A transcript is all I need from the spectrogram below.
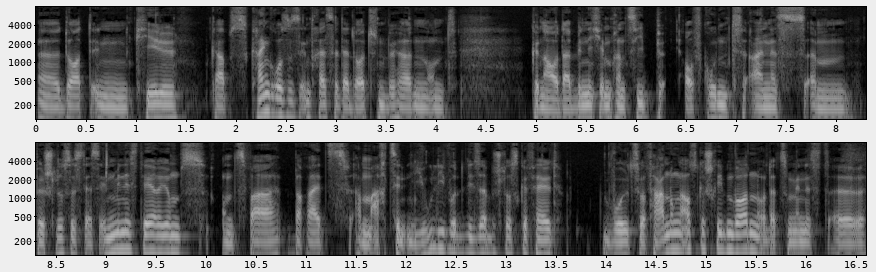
Äh, dort in Kiel gab es kein großes Interesse der deutschen Behörden und genau, da bin ich im Prinzip aufgrund eines ähm, Beschlusses des Innenministeriums und zwar bereits am 18. Juli wurde dieser Beschluss gefällt, wohl zur Fahndung ausgeschrieben worden oder zumindest äh,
